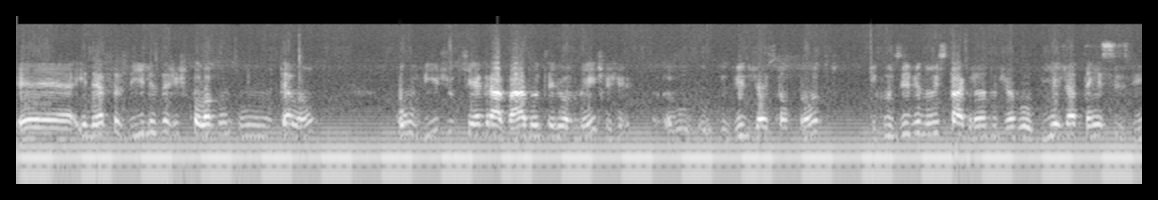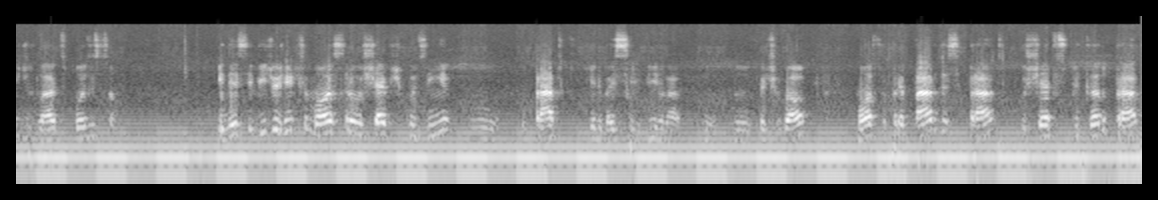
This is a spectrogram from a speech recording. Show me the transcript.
é, e nessas ilhas a gente coloca um, um telão com um vídeo que é gravado anteriormente. Gente, o, o, vídeos já estão prontos. Inclusive no Instagram do Jungle Beer já tem esses vídeos lá à disposição. E nesse vídeo a gente mostra o chefe de cozinha, o, o prato que, que, ele vai servir lá no, no festival, mostra o preparo desse prato, o chefe explicando o prato,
